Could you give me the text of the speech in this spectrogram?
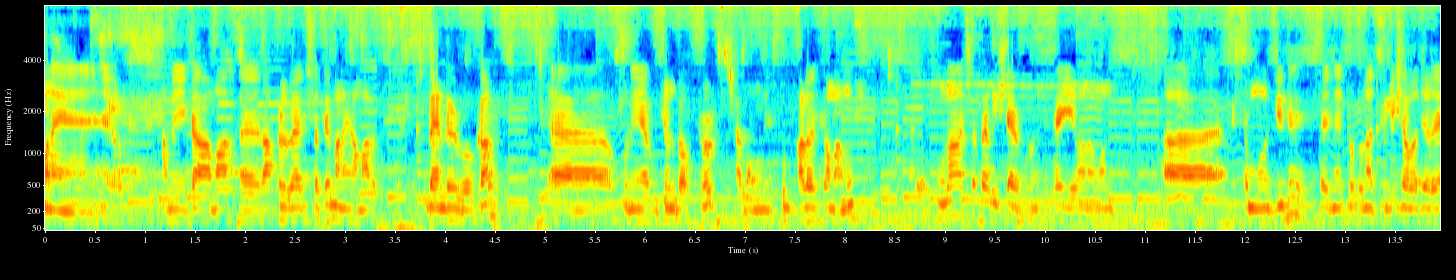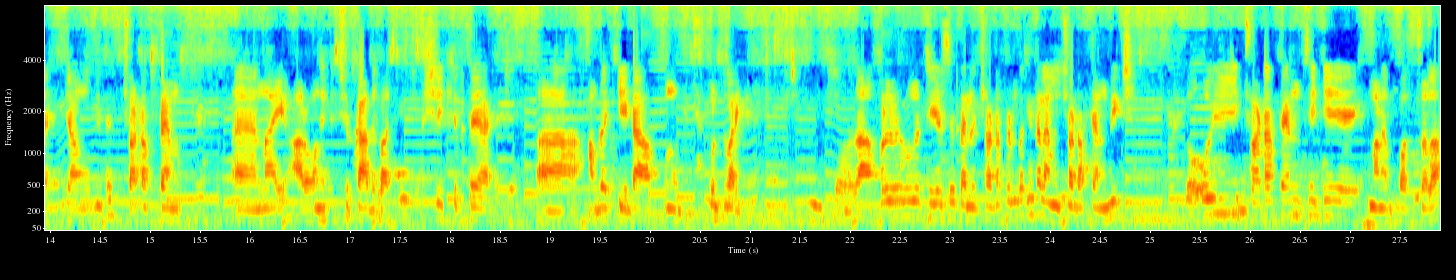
মানে আমি এটা আমার রাফেল ভাইয়ের সাথে মানে আমার ব্যান্ডের ভোকাল উনি একজন ডক্টর এবং উনি খুব ভালো একটা মানুষ। ওনার সাথে আমি শেয়ার করছি ভাই, এমন এমন একটা মসজিদে নেত্রকোনা চল্লিশা বাজারে জামা মসজিদে ছটা ফ্যান নাই আরও অনেক কিছু কাজ বাকি। সেক্ষেত্রে আমরা কি এটা কোনো কিছু করতে পারি কিনা? তো রাফেল ভাই বলল, ঠিক আছে, তাহলে ছটা ফ্যান বাকি, তাহলে আমি ছটা ফ্যান দিচ্ছি। তো ওই ছটা ফ্যান থেকে মানে পথ চলা,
